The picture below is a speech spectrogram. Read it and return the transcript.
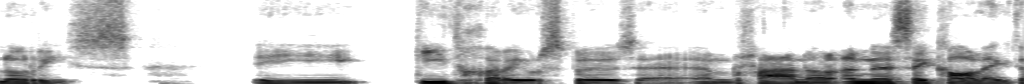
Loris i gyd chwaraewr Spurs e, yn rhan o'r, yn y seicoleg,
